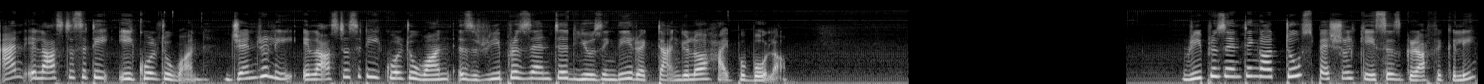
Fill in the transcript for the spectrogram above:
and elasticity equal to 1. Generally, elasticity equal to 1 is represented using the rectangular hyperbola. Representing our two special cases graphically,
